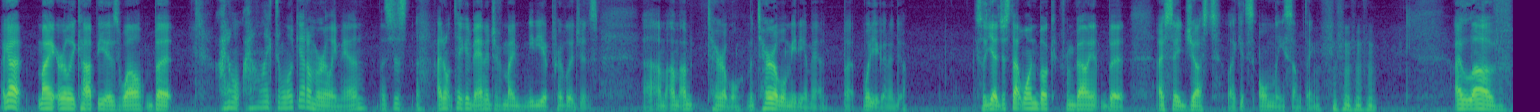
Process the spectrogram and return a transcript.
I got my early copy as well, but I don't I don't like to look at them early, man. That's just I don't take advantage of my media privileges. Uh, I'm, I'm I'm terrible. I'm a terrible media man. But what are you gonna do? So yeah, just that one book from Valiant, but I say just like it's only something. I love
